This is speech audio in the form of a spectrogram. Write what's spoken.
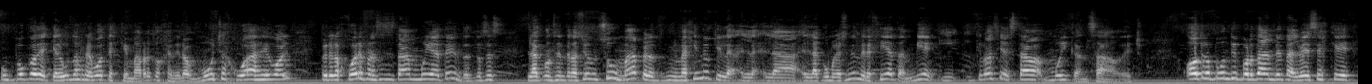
un poco de que algunos rebotes que Marruecos generó muchas jugadas de gol, pero los jugadores franceses estaban muy atentos, entonces la concentración suma, pero me imagino que la acumulación de energía también, y, y Croacia estaba muy cansado, de hecho. Otro punto importante tal vez es que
